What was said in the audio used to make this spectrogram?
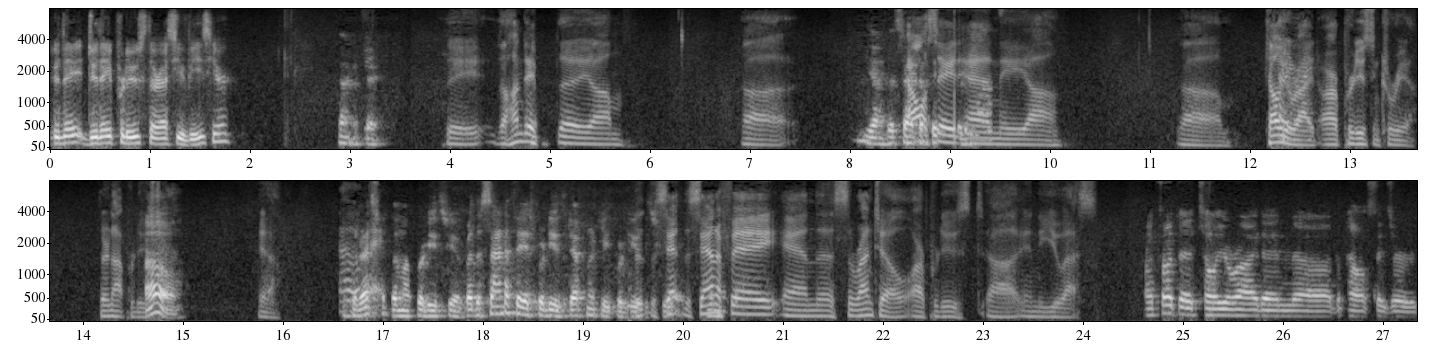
Do they do they produce their SUVs here? Okay. the the hyundai the um uh Yeah, the Santa palisade and the uh um telluride are produced in korea they're not produced Oh, here. Oh, the rest okay. of them are produced here, but the Santa Fe is produced definitely produced the, Sa- here. the Santa Fe and the Sorento are produced uh, in the U.S. I thought that Telluride and uh, the Palisades are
